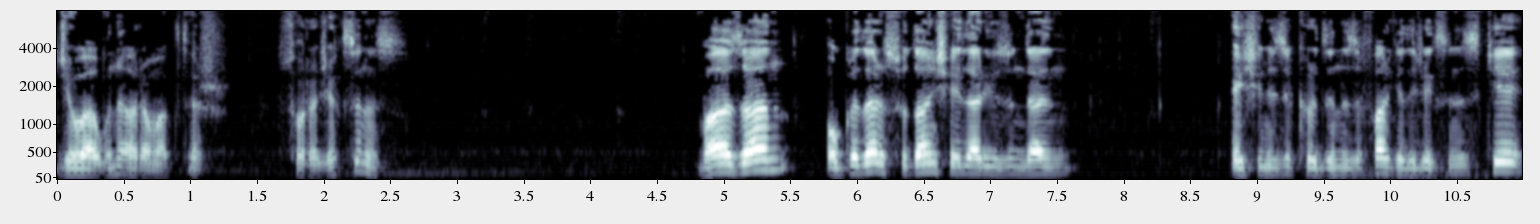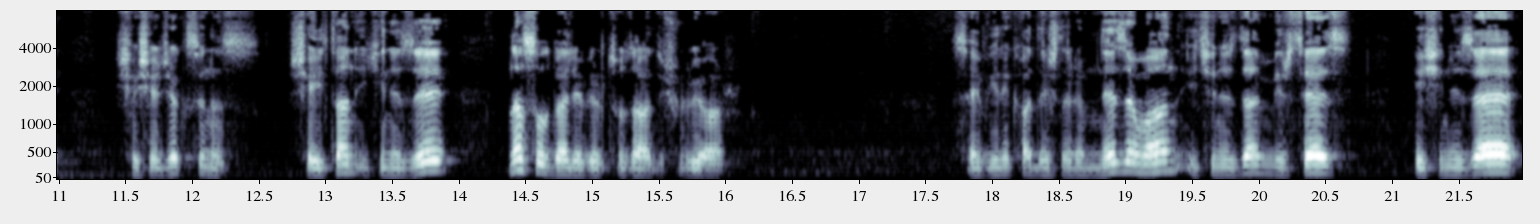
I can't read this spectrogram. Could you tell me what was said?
cevabını aramaktır. Soracaksınız. Bazen o kadar sudan şeyler yüzünden eşinizi kırdığınızı fark edeceksiniz ki şaşacaksınız. Şeytan ikinizi nasıl böyle bir tuzağa düşürüyor? Sevgili kardeşlerim ne zaman içinizden bir ses eşinize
